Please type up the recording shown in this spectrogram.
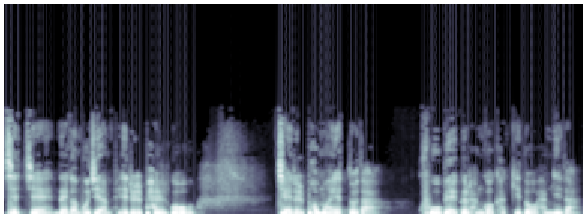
셋째, 내가 무지한 피를 팔고 죄를 범하였도다. 고백을 한 것 같기도 합니다.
